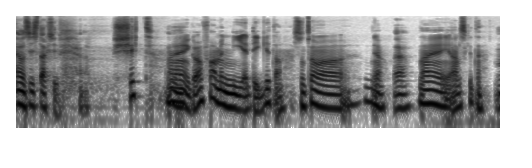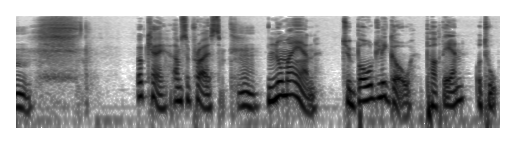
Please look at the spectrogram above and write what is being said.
Jeg må si sterk 7. Ja. Shit. Nei, jeg ga faen meg ni. Jeg digget den. Sånn det var Ja. Ja. Nei, jeg elsket det. Mm. Ok, I'm surprised. Nummer én, To Boldly Go, part 1 og 2.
